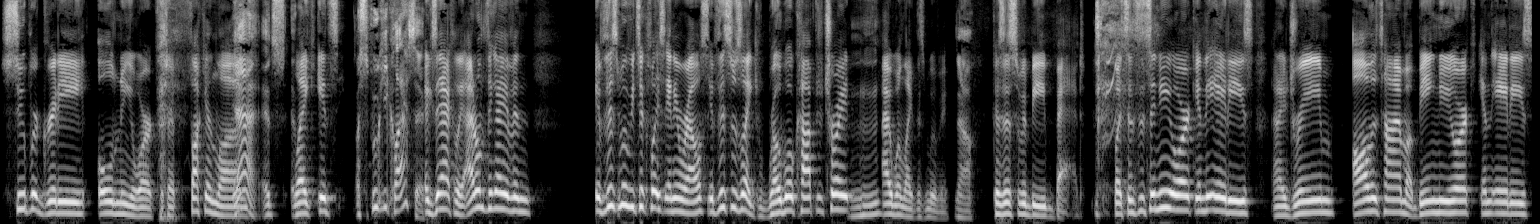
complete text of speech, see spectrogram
super gritty old New York, which I fucking love. Yeah, it's Like it's a spooky classic. exactly. I don't think I even if this movie took place anywhere else, if this was like RoboCop Detroit, Mhm. I wouldn't like this movie No. because this would be bad. But since it's in New York in the 80s and I dream all the time about being New York in the 80s,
